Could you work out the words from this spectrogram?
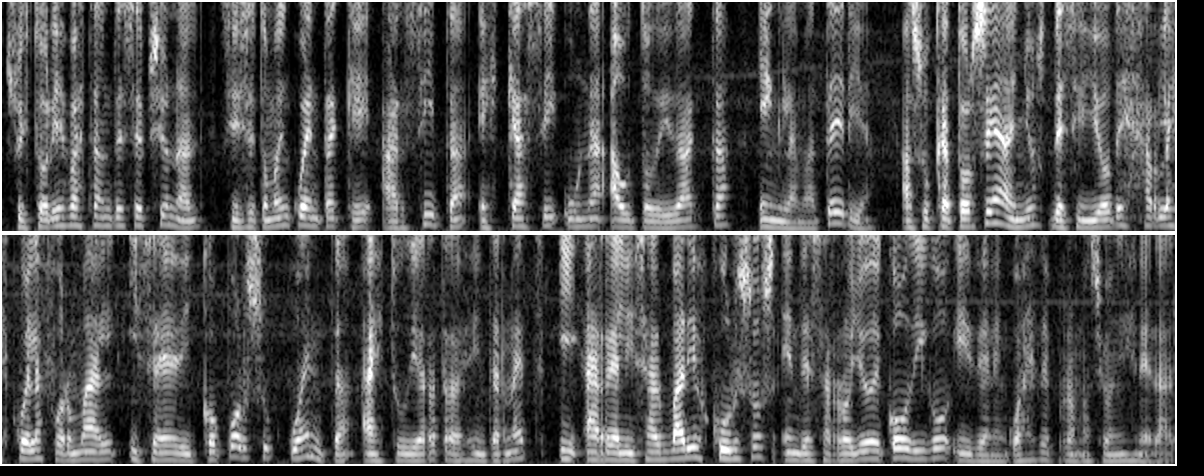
su historia es bastante excepcional si se toma en cuenta que Arcita es casi una autodidacta en la materia. A sus 14 años decidió dejar la escuela formal y se dedicó por su cuenta a estudiar a través de Internet y a realizar varios cursos en desarrollo de código y de lenguajes de programación en general.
